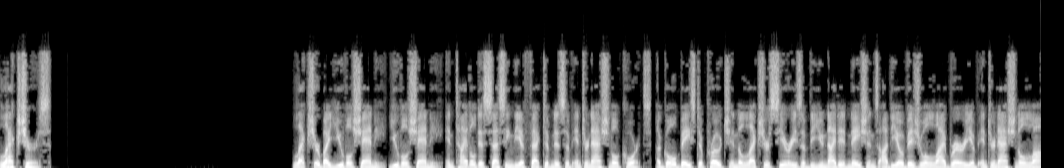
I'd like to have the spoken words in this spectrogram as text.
Lectures Lecture by Yuval Shany, Yuval Shany entitled Assessing the Effectiveness of International Courts, a goal-based approach in the lecture series of the United Nations Audiovisual Library of International Law.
